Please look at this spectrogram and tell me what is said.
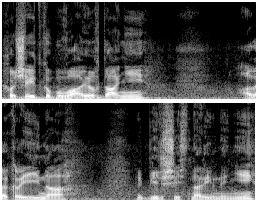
Хоч рідко буваю в Данії, але країна більшість на рівнині.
